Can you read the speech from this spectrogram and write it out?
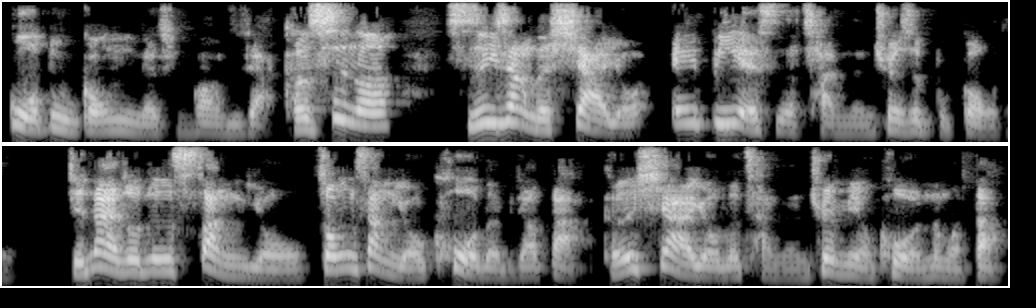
过度供应的情况之下。可是呢，实际上的下游 ABS 的产能却是不够的。简单来说，就是上游、中上游扩的比较大，可是下游的产能却没有扩的那么大，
